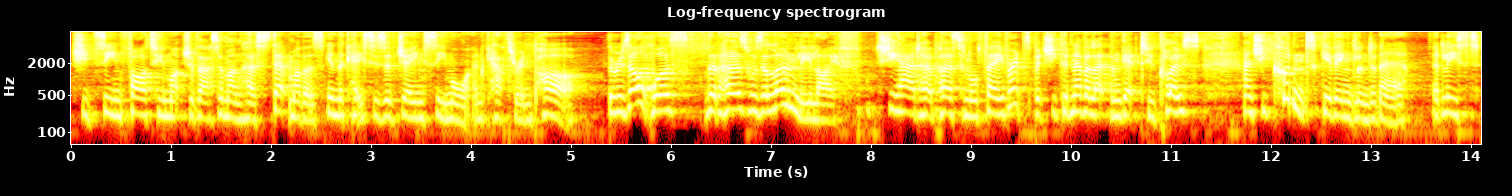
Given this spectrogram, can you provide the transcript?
She'd seen far too much of that among her stepmothers in the cases of Jane Seymour and Catherine Parr. The result was that hers was a lonely life. She had her personal favourites, but she could never let them get too close, and she couldn't give England an heir, at least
